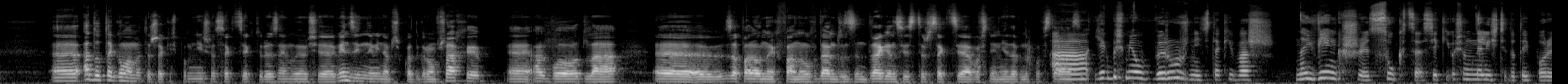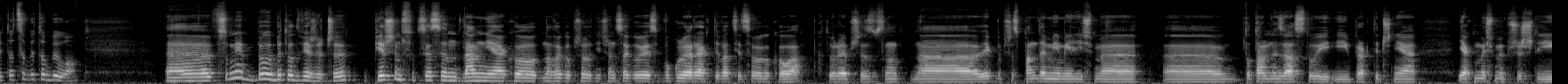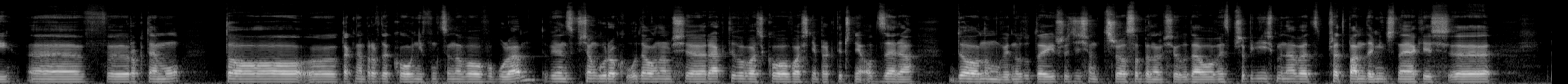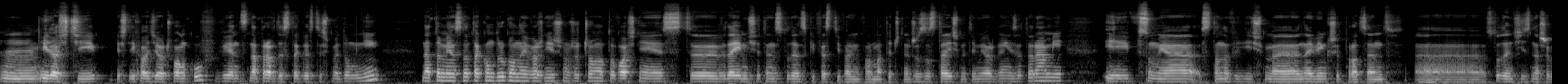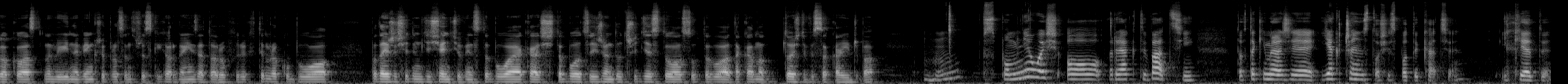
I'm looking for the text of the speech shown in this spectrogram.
E, a do tego mamy też jakieś pomniejsze sekcje, które zajmują się między innymi na przykład grą w szachy, e, albo dla e, zapalonych fanów Dungeons and Dragons jest też sekcja właśnie niedawno powstała. A jakbyś miał wyróżnić taki wasz największy sukces, jaki osiągnęliście do tej pory, to co by to było? W sumie byłyby to dwie rzeczy. Pierwszym sukcesem dla mnie jako nowego przewodniczącego jest w ogóle reaktywacja całego koła, które przez wzgląd na jakby przez pandemię mieliśmy totalny zastój i praktycznie jak myśmy przyszli e, w rok temu, to e, tak naprawdę koło nie funkcjonowało w ogóle, więc w ciągu roku udało nam się reaktywować koło właśnie praktycznie od zera do, no mówię, no tutaj 63 osoby nam się udało, więc przebiliśmy nawet przedpandemiczne jakieś e, mm, ilości, jeśli chodzi o członków, więc naprawdę z tego jesteśmy dumni. Natomiast no, taką drugą najważniejszą rzeczą no, to właśnie jest, y, wydaje mi się, ten studencki festiwal informatyczny, że zostaliśmy tymi organizatorami i w sumie stanowiliśmy największy procent, e, studenci z naszego koła stanowili największy procent wszystkich organizatorów, których w tym roku było bodajże 70, więc to było jakaś, to było coś rzędu 30 osób, to była taka no, dość wysoka liczba. Mhm. Wspomniałeś o reaktywacji. To w takim razie, jak często się spotykacie i kiedy?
